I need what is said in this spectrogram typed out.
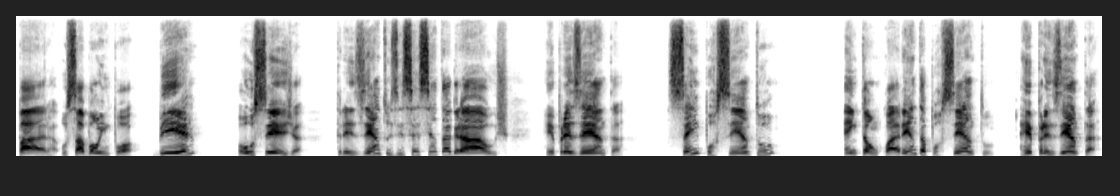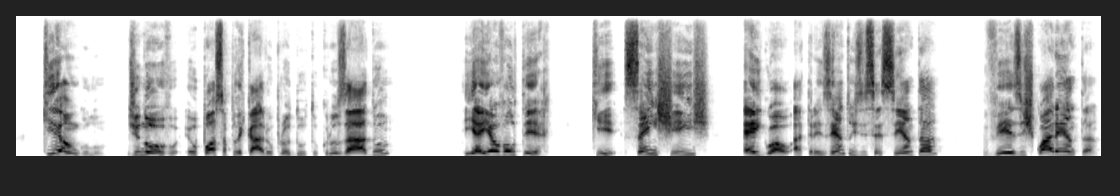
para o sabão em pó B, ou seja, 360 graus representa 100%, então 40% representa que ângulo? De novo, eu posso aplicar o produto cruzado, e aí eu vou ter que 100x é igual a 360 vezes 40.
